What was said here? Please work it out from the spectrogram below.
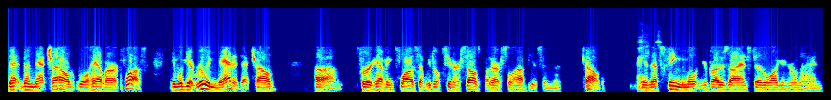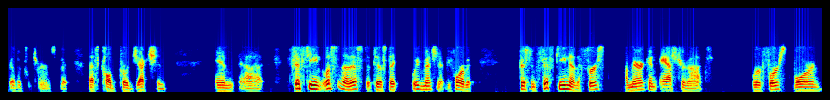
that then that child will have our flaws, and we'll get really mad at that child uh, for having flaws that we don't see in ourselves but are so obvious in the child. Right. And that's seeing the mote in your brother's eye instead of the log in your own eye in biblical terms. But that's called projection. And uh, 15, listen to this statistic. We've mentioned it before, but Kristin, 15 of the first American astronauts were firstborn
